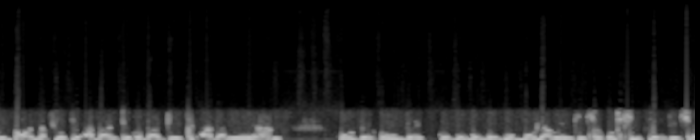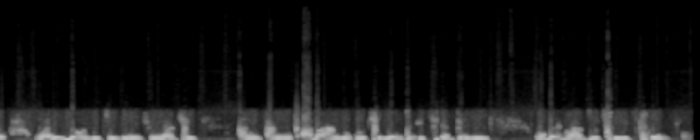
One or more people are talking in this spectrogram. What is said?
ibona futhi abantu abakithi abamnyama. Kuze kuze kubulawe ngisho kushise ngisho kwayilona ibhizinisi ngathi angicabangi ukuthi lento it's happening. Kube ngazi ukuthi iphupho.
